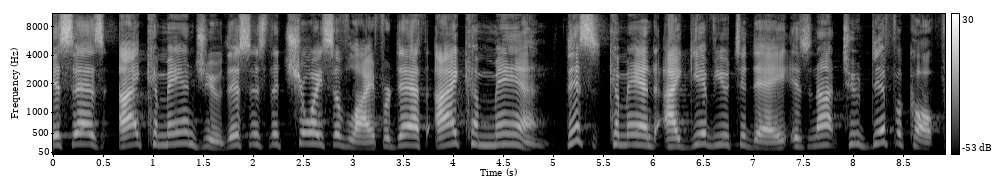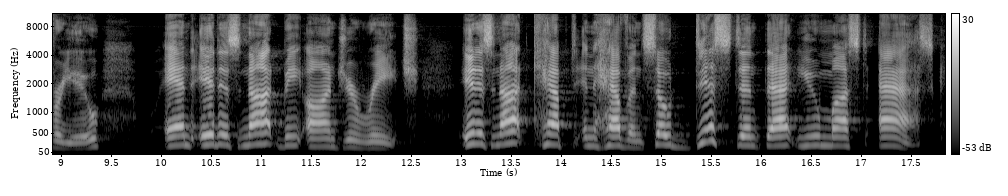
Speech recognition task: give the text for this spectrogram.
it says, I command you. This is the choice of life or death. I command. This command I give you today is not too difficult for you, and it is not beyond your reach. It is not kept in heaven, so distant that you must ask.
